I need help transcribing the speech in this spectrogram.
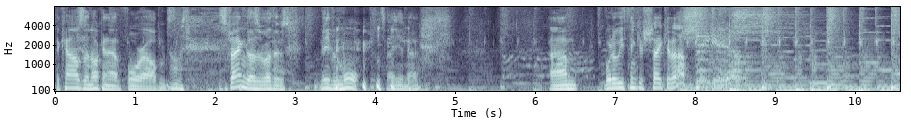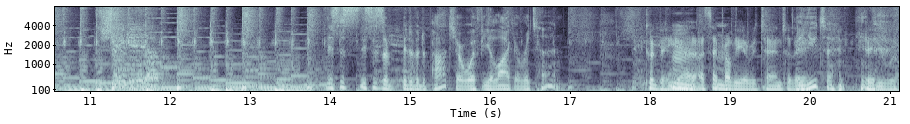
The Cars are knocking out four albums. Was- The Stranglers were there's even more. So you know. Um, what do we think of Shake It Up? Shake it up. Shake it up. This is this is a bit of a departure, or if you like, a return, Could be. Yeah, hmm. I'd say hmm. probably a return to the. U-turn, if you will.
